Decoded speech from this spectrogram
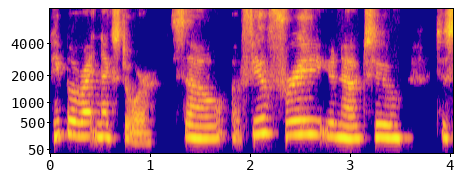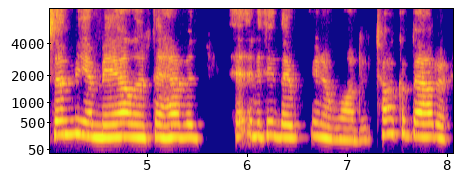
people right next door. So uh, feel free, you know, to to send me a mail if they have a anything they you know want to talk about or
